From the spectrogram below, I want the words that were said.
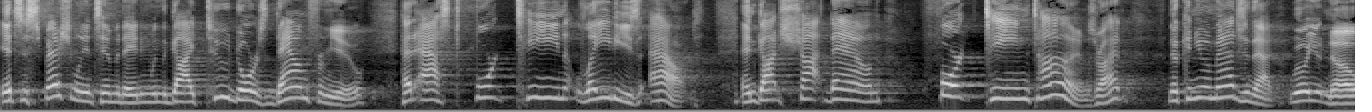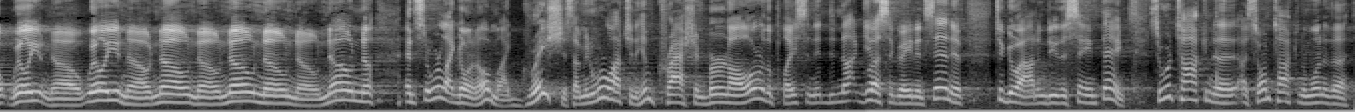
It's especially intimidating when the guy two doors down from you had asked 14 ladies out and got shot down 14 times, right? Now, can you imagine that? Will you? No. Will you? No. Will you? No. No, no, no, no, no, no, no. And so we're like going, oh my gracious. I mean, we're watching him crash and burn all over the place, and it did not give us a great incentive to go out and do the same thing. So we're talking to, uh, so I'm talking to one of the,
